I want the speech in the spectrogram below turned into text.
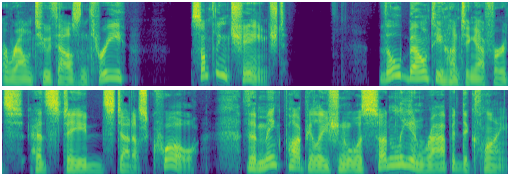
around 2003, something changed. Though bounty hunting efforts had stayed status quo, the mink population was suddenly in rapid decline.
